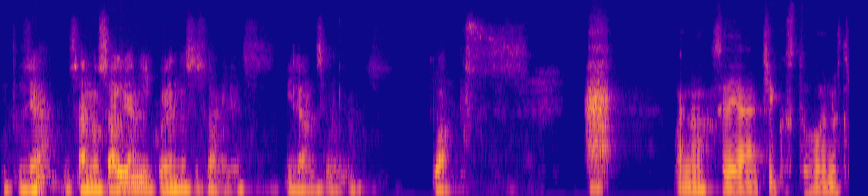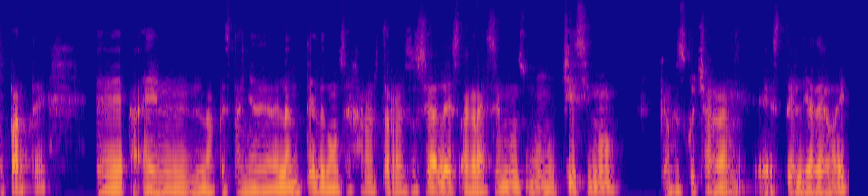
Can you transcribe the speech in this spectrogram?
Y pues ya, o sea, no salgan y cuiden de sus familias manos. Guapos. Bueno, sería, chicos, todo de nuestra parte. Eh, en la pestaña de adelante les vamos a dejar nuestras redes sociales. Agradecemos muchísimo que nos escucharan este, el día de hoy.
